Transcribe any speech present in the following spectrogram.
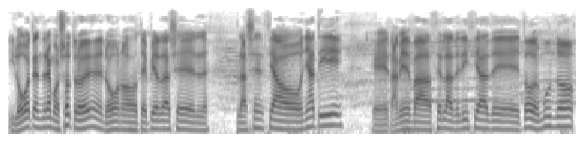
Y luego tendremos otro, ¿eh? Luego no te pierdas el Plasencia Oñati, que también va a hacer las delicias de todo el mundo.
